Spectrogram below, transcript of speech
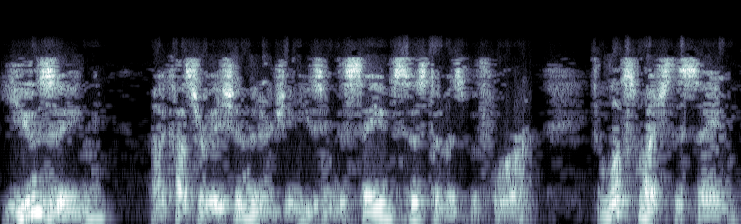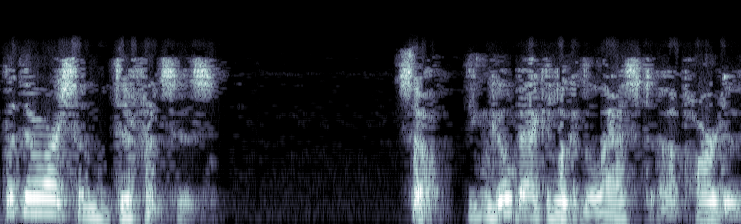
using uh, conservation of energy using the same system as before. It looks much the same, but there are some differences. So, you can go back and look at the last uh, part of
